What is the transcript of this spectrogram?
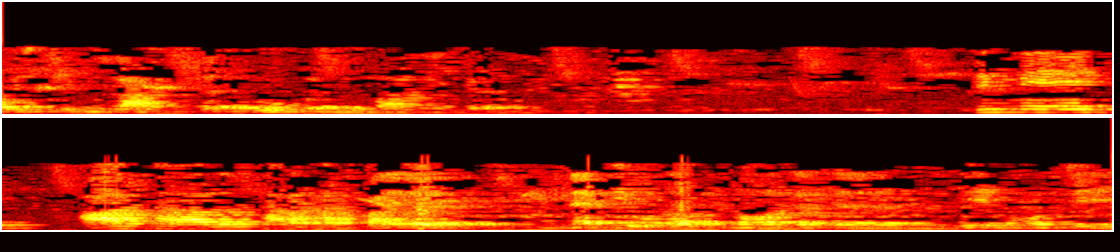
විසින් ලක්ෂණ රූප නිර්මාණය කරනවා. ඉතින් මේ ආශාව තරහ බය නැති වුණොත් මොහොතට මේ මොහොතේ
